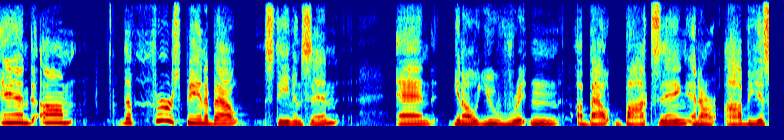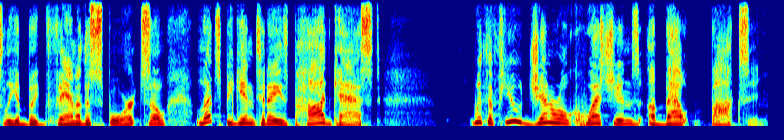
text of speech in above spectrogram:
And um, the first being about Stevenson, and you know, you've written about boxing and are obviously a big fan of the sport. So let's begin today's podcast with a few general questions about boxing.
